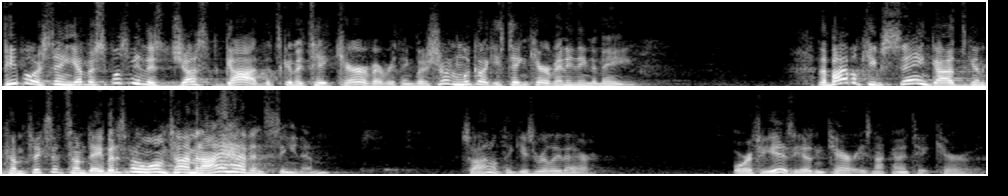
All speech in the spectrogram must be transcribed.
People are saying, yeah, there's supposed to be this just God that's going to take care of everything, but it shouldn't look like he's taking care of anything to me. The Bible keeps saying God's going to come fix it someday, but it's been a long time and I haven't seen him. So I don't think he's really there. Or if he is, he doesn't care. He's not going to take care of it.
